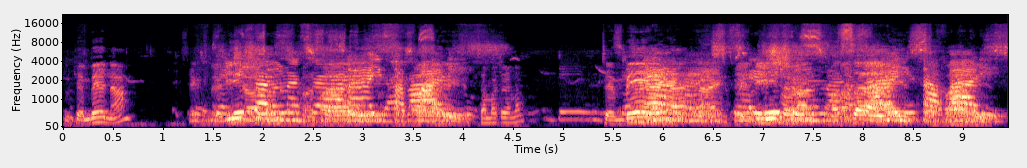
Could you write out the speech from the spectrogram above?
Tutembee na Expeditions Masai Safaris. Sema tena. Tembea na Expeditions Masai Safaris.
